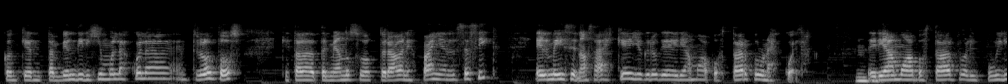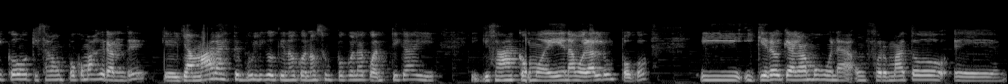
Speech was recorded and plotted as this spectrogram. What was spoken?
con quien también dirigimos la escuela entre los dos, que estaba terminando su doctorado en España en el CSIC, él me dice, no, ¿sabes qué? Yo creo que deberíamos apostar por una escuela. Deberíamos apostar por el público quizás un poco más grande, que llamar a este público que no conoce un poco la cuántica y, y quizás como ahí enamorarlo un poco. Y, y quiero que hagamos una, un formato eh,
